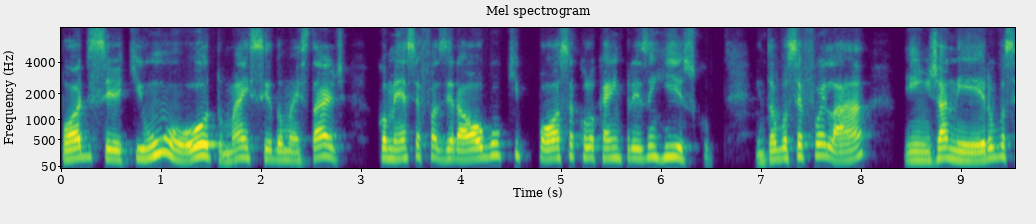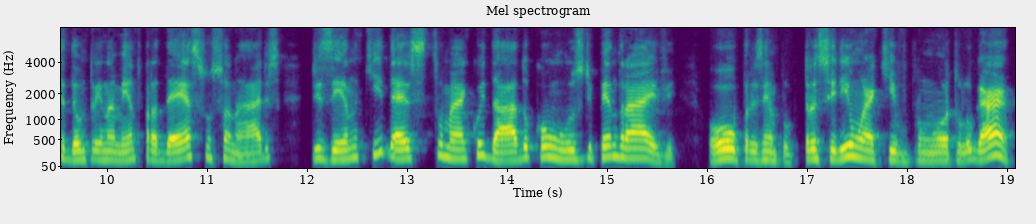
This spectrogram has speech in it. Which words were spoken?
pode ser que um ou outro, mais cedo ou mais tarde, comece a fazer algo que possa colocar a empresa em risco. Então você foi lá, em janeiro, você deu um treinamento para 10 funcionários, dizendo que deve tomar cuidado com o uso de pendrive. Ou, por exemplo, transferir um arquivo para um outro lugar,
